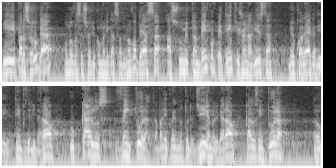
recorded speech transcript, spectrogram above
E para o seu lugar, o novo assessor de comunicação de Nova Odessa assume o também competente jornalista, meu colega de tempos de Liberal, o Carlos Ventura. Trabalhei com ele no Todo Dia, no Liberal. Carlos Ventura, o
